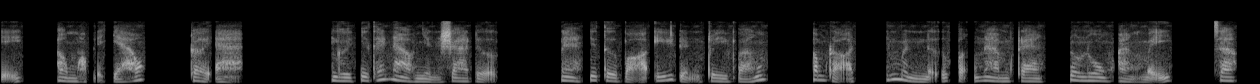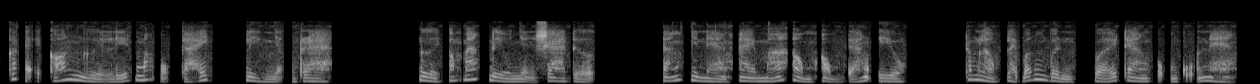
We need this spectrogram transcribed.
chỉ không học để giáo. Trời ạ! người như thế nào nhìn ra được? Nàng chưa từ bỏ ý định truy vấn, không rõ chính mình nữ phận nam trang luôn luôn hoàn mỹ, sao có thể có người liếc mắt một cái liền nhận ra. Người có mắt đều nhìn ra được, hắn nhìn nàng hai má hồng hồng đáng yêu, trong lòng lại bất bình với trang phục của nàng.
